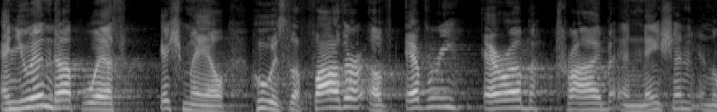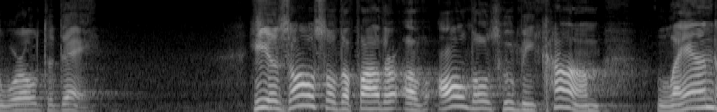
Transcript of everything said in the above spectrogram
And you end up with Ishmael, who is the father of every Arab tribe and nation in the world today. He is also the father of all those who become land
